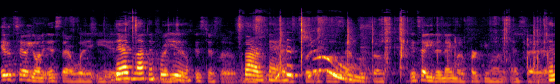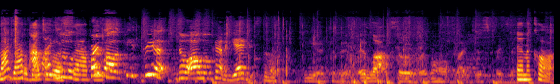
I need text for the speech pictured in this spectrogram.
It'll tell you on the inside what it is. There's nothing for Like, it's you. just- It's just a. Sorry, Pam. But it's a sample, so it tell you the name of the perfume on the inside. And I got a I bunch like of little little. samples. First of all, Tia know all little kind of gadget stuff. Yeah, because it, it locks, so it won't like just spritz it. and a card.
